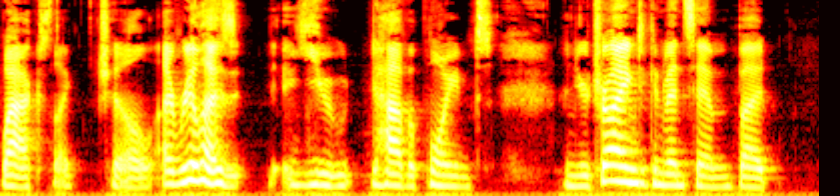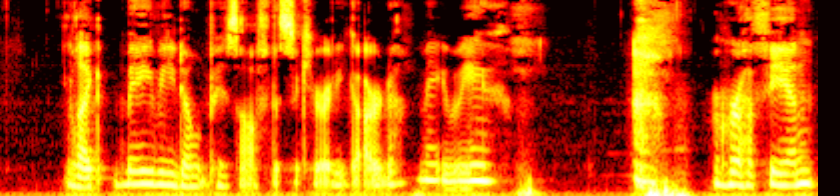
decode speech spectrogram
Wax, like, chill. I realize you have a point and you're trying to convince him, but, like, maybe don't piss off the security guard. Maybe. Ruffian.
